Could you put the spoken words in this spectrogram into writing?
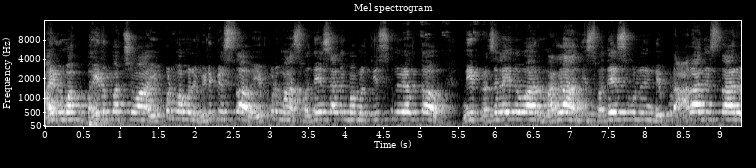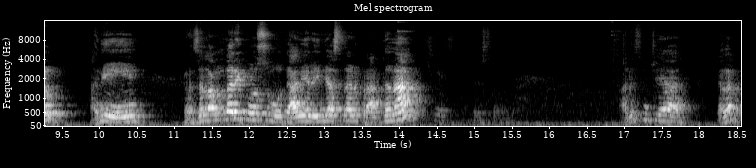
అవి మాకు బయలుపరచువా. ఎప్పుడు మమ్మల్ని విడిపిస్తావు? ఎప్పుడు మా స్వదేశానికి మమ్మల్ని తీసుకుని వెళ్తావు? నీ ప్రజలైన వారు మరలా నీ స్వదేశములు నిన్ను ఎప్పుడు ఆరాధిస్తారు? అని ప్రజలందరి కోసము దానియాలు ఏం చేస్తున్నాడు? ప్రార్థన చేస్తున్నాడు. ఆలస్యం చేయాలి. కదా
